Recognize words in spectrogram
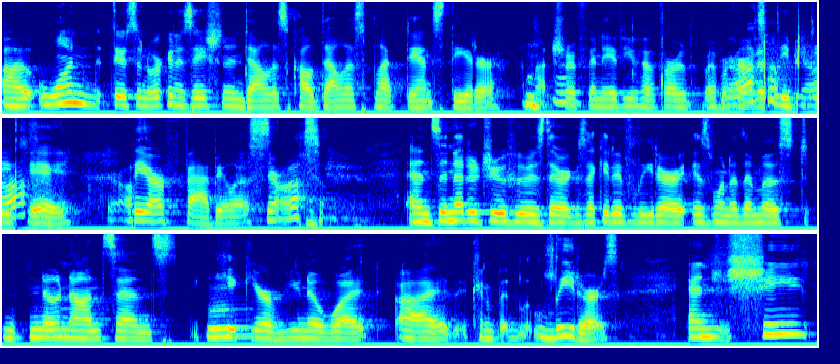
Uh, one, there's an organization in Dallas called Dallas Black Dance Theater. I'm not sure mm-hmm. if any of you have ever, ever heard awesome. of DBDTA. Awesome. Awesome. They are fabulous. They're awesome. And Zenetta Drew, who is their executive leader, is one of the most no nonsense, mm. kick your you know what uh, kind of leaders. And she,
